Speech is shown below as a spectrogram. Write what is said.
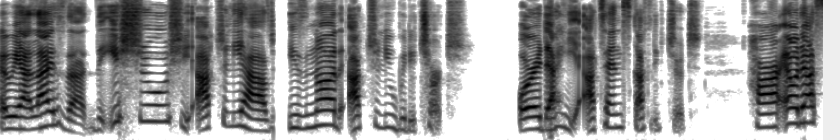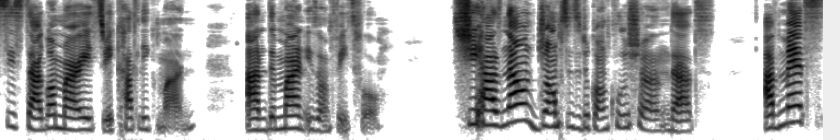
I realized that the issue she actually has is not actually with the church or that he attends Catholic church. Her elder sister got married to a Catholic man and the man is unfaithful. She has now jumped into the conclusion that I've met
